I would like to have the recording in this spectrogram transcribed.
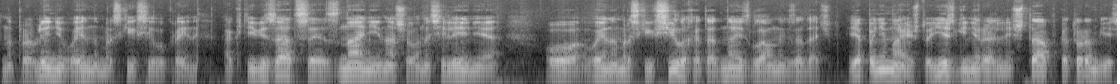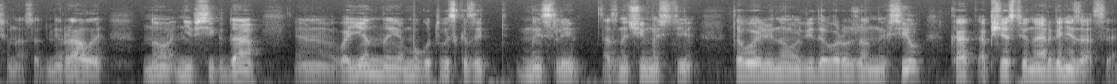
направлению военно-морских сил Украины. Активизация знаний нашего населения о военно-морских силах – это одна из главных задач. Я понимаю, что есть генеральный штаб, в котором есть у нас адмиралы, но не всегда э, военные могут высказать мысли о значимости того или иного вида вооруженных сил как общественная организация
